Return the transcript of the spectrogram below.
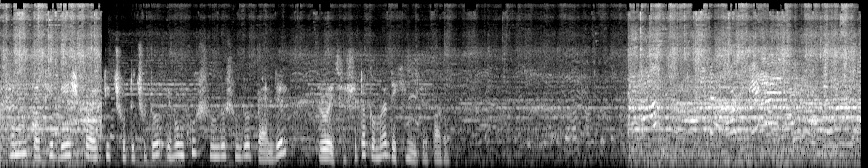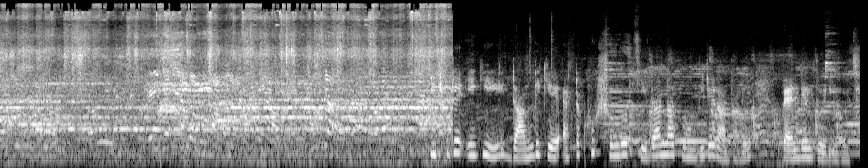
এখানেও পথে বেশ কয়েকটি ছোট ছোট এবং খুব সুন্দর সুন্দর প্যান্ডেল রয়েছে, সেটা তোমরা দেখে নিতে পারো। কিছুটা এগিয়ে ডান দিকে একটা খুব সুন্দর কেদারনাথ মন্দিরের আদলে প্যান্ডেল তৈরি হয়েছে।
